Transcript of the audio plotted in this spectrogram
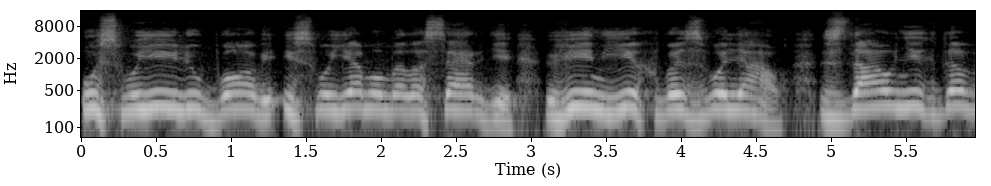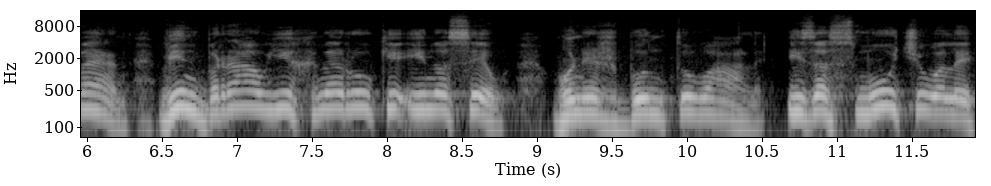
У своїй любові і своєму милосерді Він їх визволяв, з давніх давен Він брав їх на руки і носив. Вони ж бунтували і засмучували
